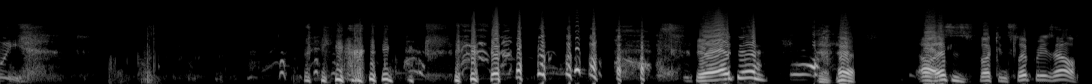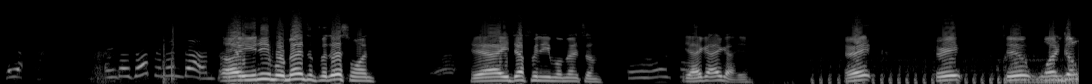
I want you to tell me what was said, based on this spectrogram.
Oy. you all right there? Yeah. oh, this is fucking slippery as hell. And it goes up and then down. Oh, you need momentum for this one. Yeah, yeah you definitely need momentum. Can you hold Yeah, I got, I got you. All right, three, two, one, go.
